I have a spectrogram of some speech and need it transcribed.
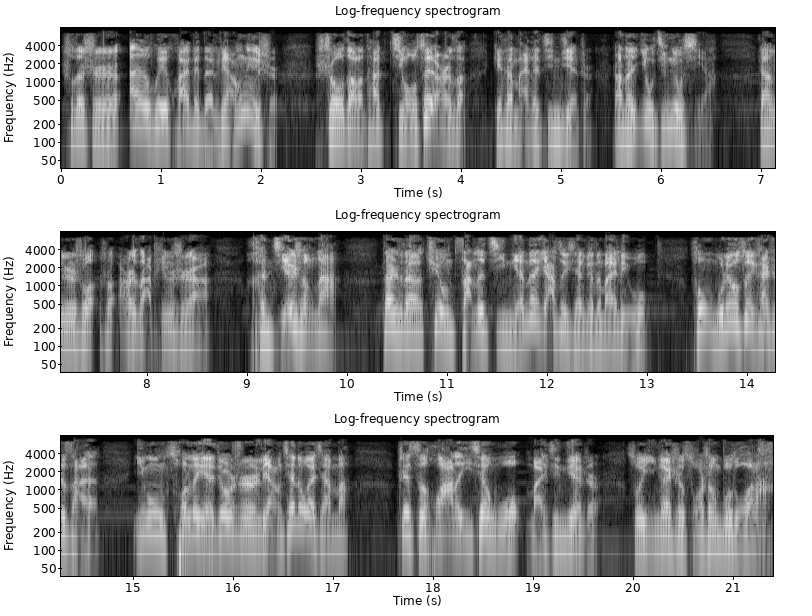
说的是安徽淮北的梁女士收到了他九岁儿子给他买的金戒指，让他又惊又喜啊！梁女士说：“说儿子啊，平时啊很节省的，但是呢，却用攒了几年的压岁钱给他买礼物，从五六岁开始攒，一共存了也就是两千多块钱吧。这次花了一千五买金戒指，所以应该是所剩不多了。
